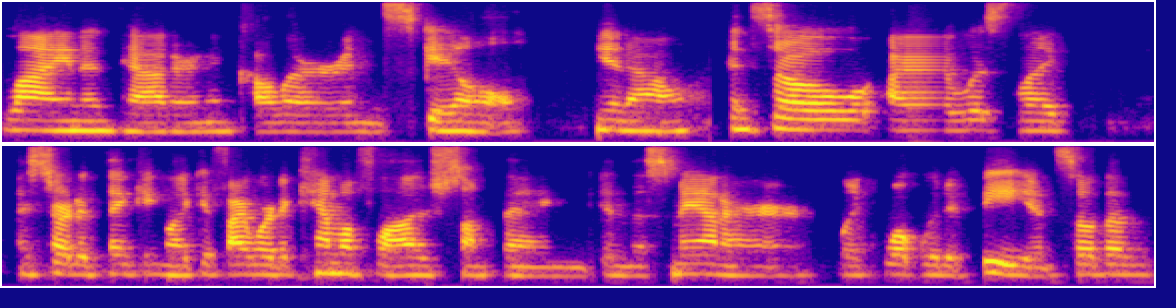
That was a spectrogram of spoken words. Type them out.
line and pattern and color and scale you know? And so i was like i started thinking like if i were to camouflage something in this manner like what would it be? And so the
